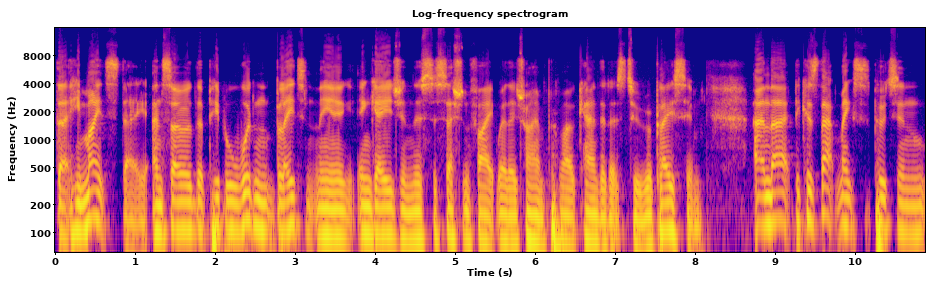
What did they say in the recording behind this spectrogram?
that he might stay, and so that people wouldn't blatantly engage in this secession fight where they try and promote candidates to replace him, and that because that makes Putin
